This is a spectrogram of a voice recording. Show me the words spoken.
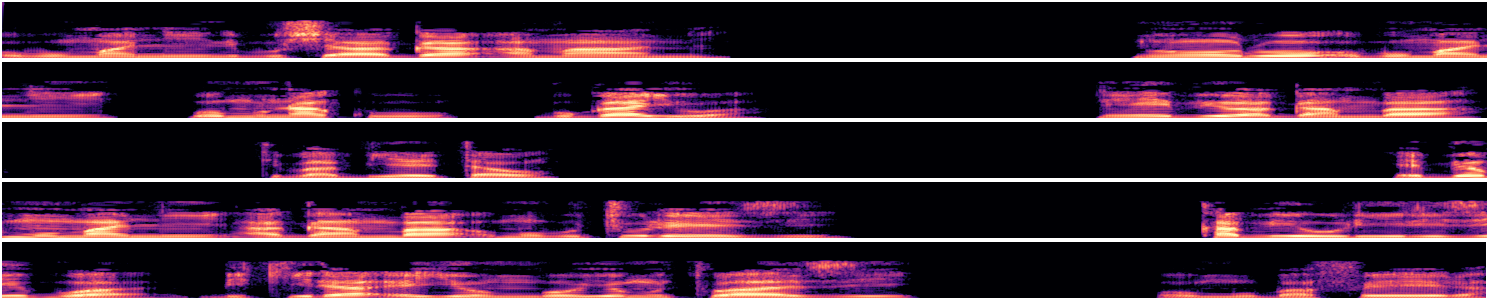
obumanyi bushaga amani norwo obumanyi bomunaku bugaywa nebyo agamba tibabyetaho ebyo mumanyi agamba omubuchurezi kabiulirizibwa bikira eyombo yomutwazi omubafera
